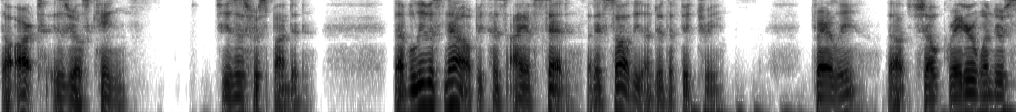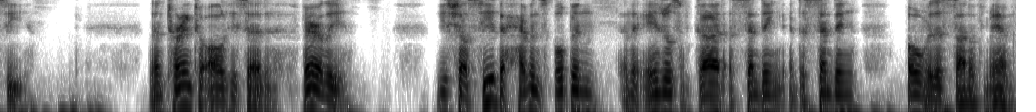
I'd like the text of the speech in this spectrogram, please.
thou art Israel's King. Jesus responded, Thou believest now, because I have said that I saw thee under the fig tree. Verily, thou shalt greater wonders see. Then turning to all, he said, Verily, ye shall see the heavens open, and the angels of God ascending and descending over the Son of Man.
